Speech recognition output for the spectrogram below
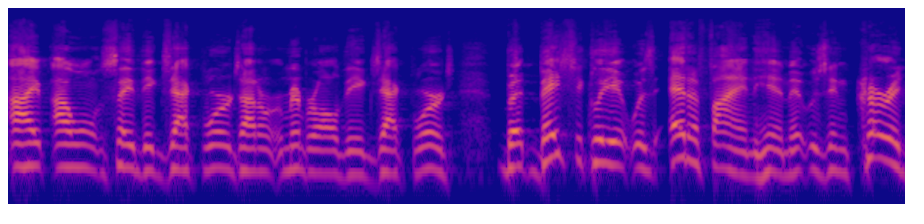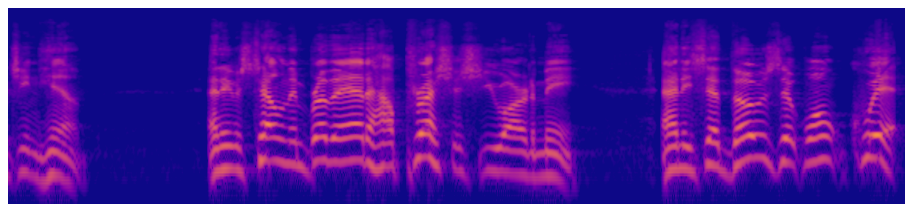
I, I won't say the exact words, I don't remember all the exact words, but basically it was edifying him, it was encouraging him. And he was telling him, Brother Ed, how precious you are to me. And he said, Those that won't quit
